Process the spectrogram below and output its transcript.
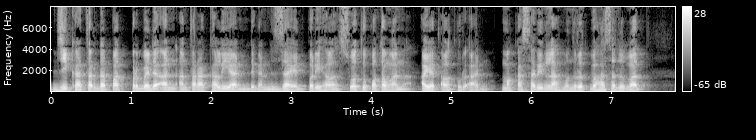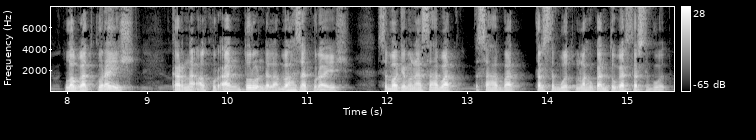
Jika terdapat perbedaan antara kalian dengan Zaid perihal suatu potongan ayat Al-Quran, maka salinlah menurut bahasa logat, logat Quraisy, karena Al-Quran turun dalam bahasa Quraisy, sebagaimana sahabat-sahabat tersebut melakukan tugas tersebut.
